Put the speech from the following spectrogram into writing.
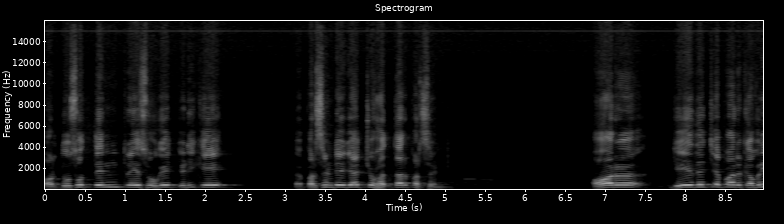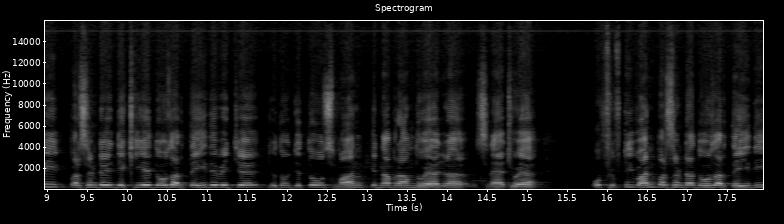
ਔਰ 203 ਟਰੇਸ ਹੋ ਗਏ, ਜਿਹੜੀ ਕਿ ਪਰਸੈਂਟੇਜ ਹੈ 74% ਔਰ ਜੇ ਇਹਦੇ ਚ ਆਪਾਂ ਰਿਕਵਰੀ ਪਰਸੈਂਟੇਜ ਦੇਖੀਏ 2023 ਦੇ ਵਿੱਚ ਜਦੋਂ ਜਿੱਤੋਂ ਸਮਾਨ ਕਿੰਨਾ ਬਰਾਮਦ ਹੋਇਆ, ਜਿਹੜਾ ਸਨੈਚ ਹੋਇਆ, ਉਹ 51% ਆ 2023 ਦੀ।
